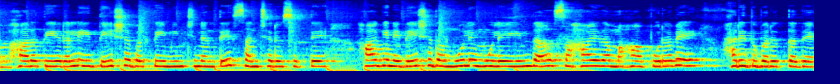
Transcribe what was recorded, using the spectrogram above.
ಭಾರತೀಯರಲ್ಲಿ ದೇಶಭಕ್ತಿ ಮಿಂಚಿನಂತೆ ಸಂಚರಿಸುತ್ತೆ. ಹಾಗೆಯೇ ದೇಶದ ಮೂಲೆ ಮೂಲೆಯಿಂದ ಸಹಾಯದ ಮಹಾಪುರವೇ ಹರಿದು ಬರುತ್ತದೆ.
